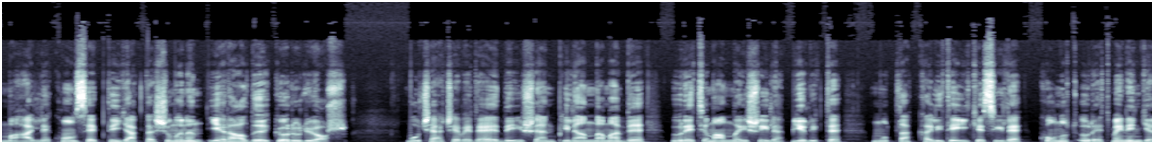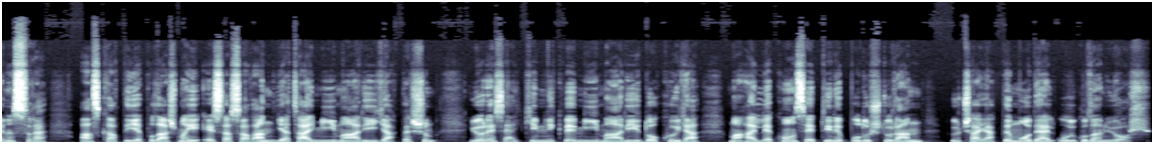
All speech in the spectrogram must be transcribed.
mahalle konsepti yaklaşımının yer aldığı görülüyor. Bu çerçevede değişen planlama ve üretim anlayışıyla birlikte mutlak kalite ilkesiyle konut üretmenin yanı sıra az katlı yapılaşmayı esas alan yatay mimari yaklaşım, yöresel kimlik ve mimari dokuyla mahalle konseptini buluşturan üç ayaklı model uygulanıyor.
